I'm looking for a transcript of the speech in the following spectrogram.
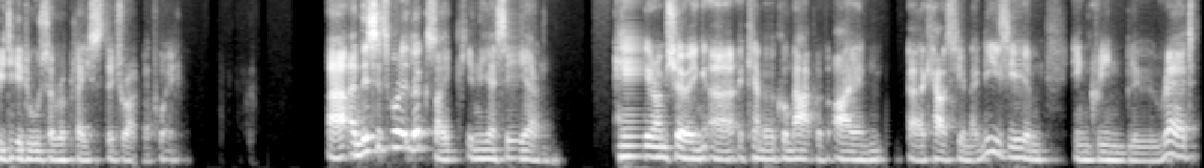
we did also replace the driveway. Uh, and this is what it looks like in the SEM. Here I'm showing uh, a chemical map of iron, uh, calcium, magnesium in green, blue, red.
